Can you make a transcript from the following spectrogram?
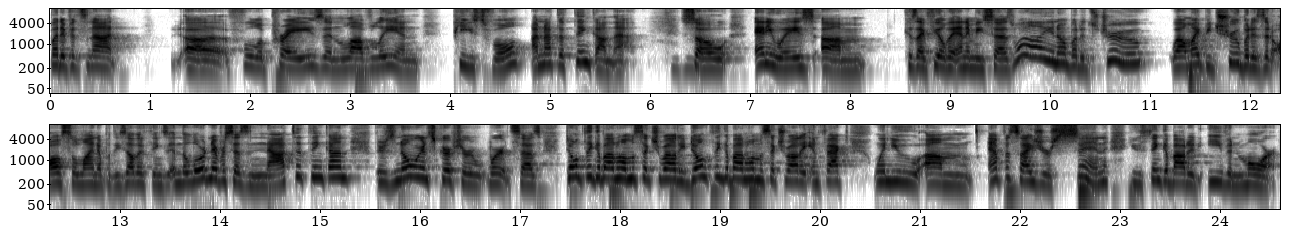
but if it's not uh, full of praise and lovely and peaceful, I'm not to think on that. Mhm. So, anyways, um, because I feel the enemy says, well, you know, but it's true. Well, it might be true, but does it also line up with these other things? And the Lord never says not to think on. There's nowhere in Scripture where it says, "Don't think about homosexuality." Don't think about homosexuality. In fact, when you um, emphasize your sin, you think about it even more.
